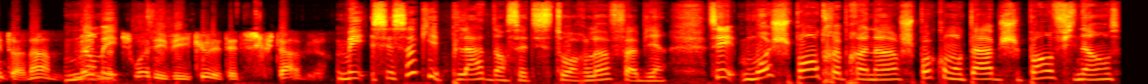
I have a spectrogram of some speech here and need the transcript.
intenable. Non, Même mais... le choix des véhicules était discutable. Mais c'est ça qui est plate dans cette histoire-là, Fabien. Tu sais, moi, je suis pas entrepreneur, je suis pas comptable, je suis pas en finance,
